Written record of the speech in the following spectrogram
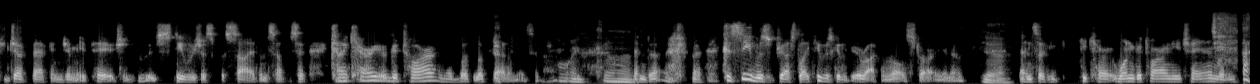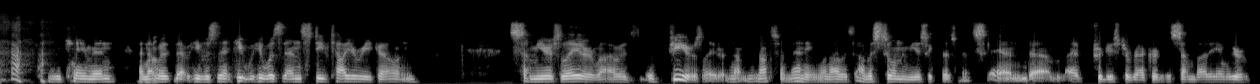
to Jeff Beck and Jimmy Page, and Steve was just beside himself. He said, "Can I carry your guitar?" And they both looked at him and said, "Oh my god!" And because uh, Steve was dressed like he was going to be a rock and roll star, you know. Yeah. And so he he carried one guitar in each hand, and he came in, and that was that he was then, he he was then Steve Tallarico, and some years later, I was a few years later, not, not so many, when I was I was still in the music business, and um, I produced a record with somebody, and we were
